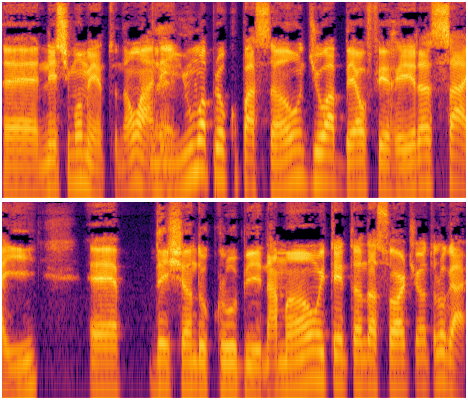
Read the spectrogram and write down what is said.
É, neste momento. Não há é. nenhuma preocupação de o Abel Ferreira sair é, deixando o clube na mão e tentando a sorte em outro lugar.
